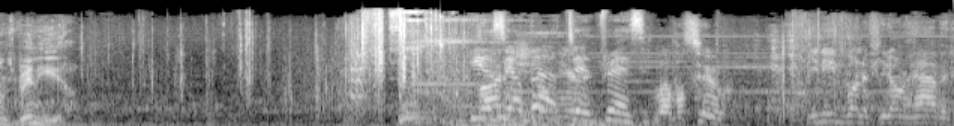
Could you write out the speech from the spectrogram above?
Someone's been here. Here's your shield birthday here. present. Level two. You need one if you don't have it.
